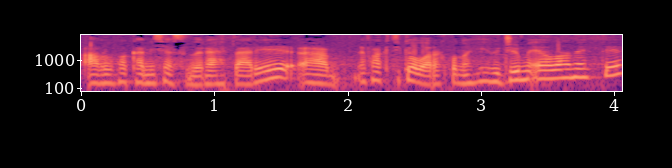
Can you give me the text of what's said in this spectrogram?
Avropa Komissiyasının rəhbəri faktiki olaraq buna hücum elan etdi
